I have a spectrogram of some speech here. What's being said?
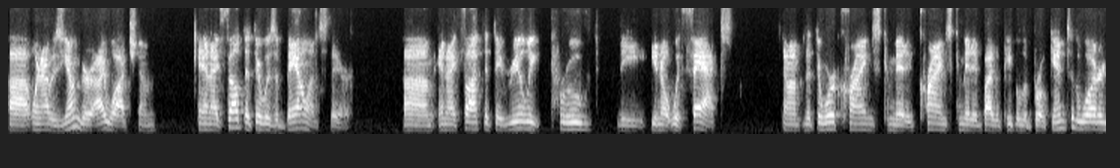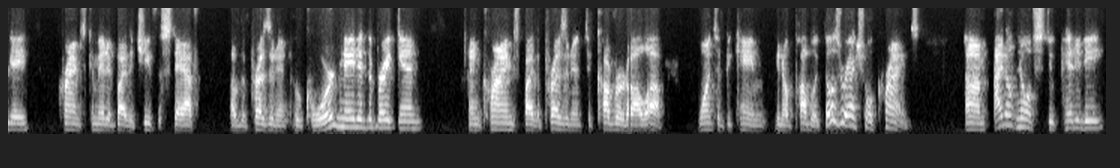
uh, when I was younger, I watched them, and I felt that there was a balance there, um, and I thought that they really proved the you know with facts um, that there were crimes committed, crimes committed by the people that broke into the Watergate, crimes committed by the chief of staff of the president who coordinated the break-in, and crimes by the president to cover it all up once it became you know public. Those were actual crimes. Um, I don't know if stupidity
